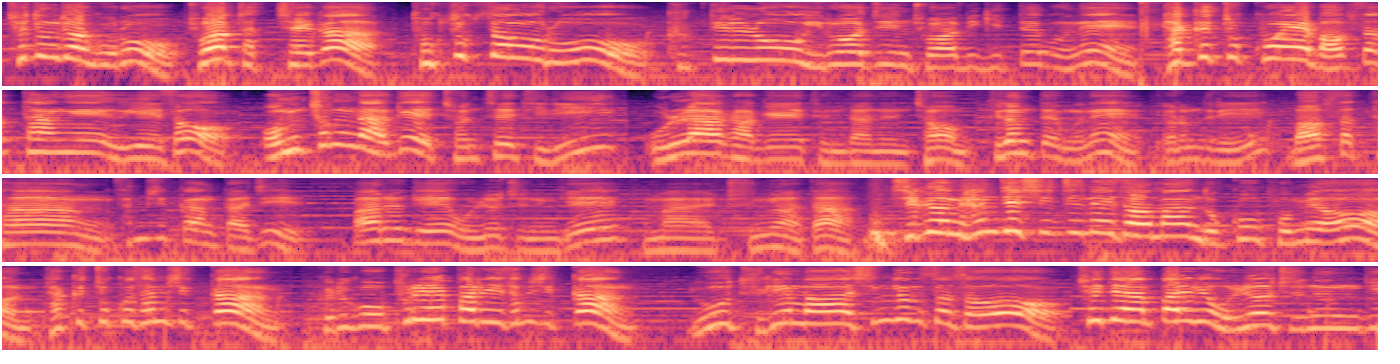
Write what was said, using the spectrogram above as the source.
최종적으로 조합 자체가 독속성으로 극딜로 이루어진 조합이기 때문에 다크초코의 마법사탕에 의해서 엄청나게 전체 딜이 올라가게 된다는 점. 그 점 때문에 여러분들이 마법사탕 30강까지 빠르게 올려주는 게 정말 중요하다. 지금 현재 시즌에서만 놓고 보면 다크초코 30강 그리고 프레파리 30강 요 두 개만 신경 써서 최대한 빨리 올려주는 게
